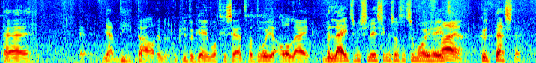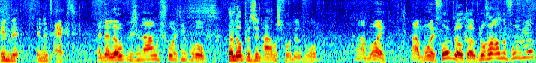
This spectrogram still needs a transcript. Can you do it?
eh, ja, digitaal in een computergame wordt gezet. Waardoor je allerlei beleidsbeslissingen, zoals het zo mooi heet, Ah, ja. kunt testen in, de, in het echt. En daar lopen ze in Amersfoort in voorop. Daar lopen ze in Amersfoort in voorop. Ah, mooi. Ah, mooi voorbeeld ook. Nog een ander voorbeeld?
